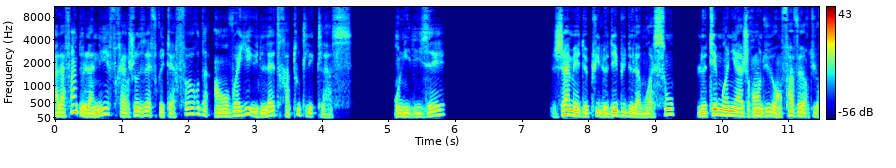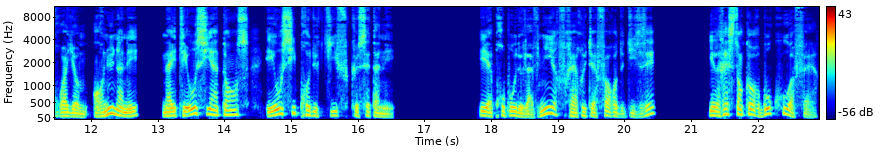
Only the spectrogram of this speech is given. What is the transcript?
À la fin de l'année, frère Joseph Rutherford a envoyé une lettre à toutes les classes. On y lisait Jamais depuis le début de la moisson, le témoignage rendu en faveur du royaume en une année n'a été aussi intense et aussi productif que cette année. Et à propos de l'avenir, frère Rutherford disait Il reste encore beaucoup à faire.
